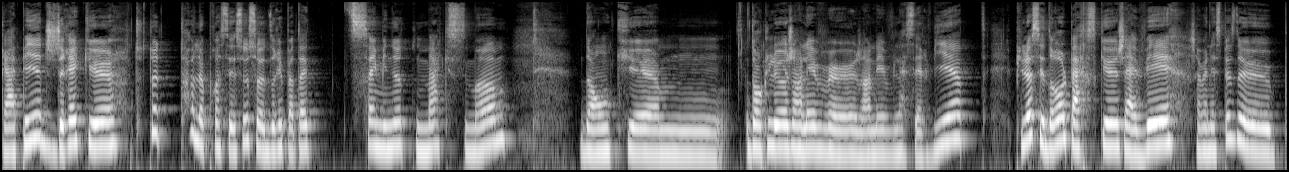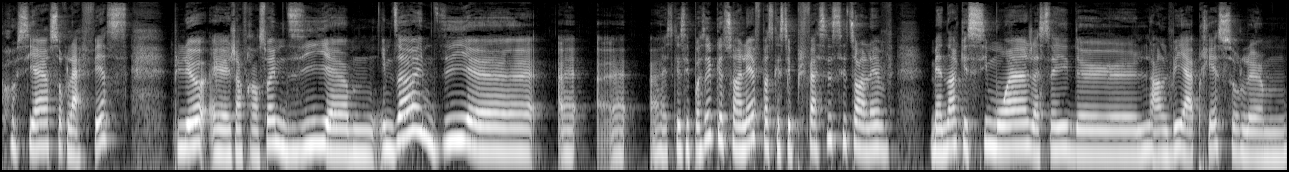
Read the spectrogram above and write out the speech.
rapide. Je dirais que tout, le processus a duré peut-être 5 minutes maximum. Donc, euh, donc là, j'enlève, euh, j'enlève la serviette. Puis là, c'est drôle parce que j'avais, j'avais une espèce de poussière sur la fesse. Puis là, euh, Jean-François, il me dit, il me dit, ah, il me dit, est-ce que c'est possible que tu enlèves? Parce que c'est plus facile si tu enlèves maintenant que si moi, j'essaie de l'enlever après sur le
